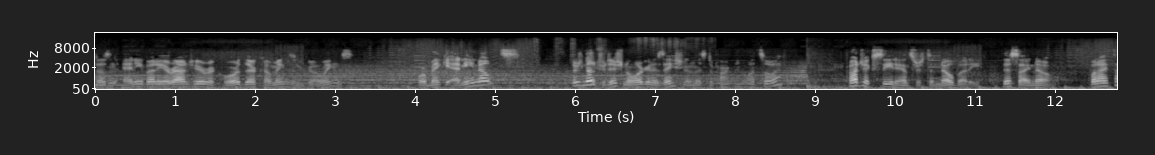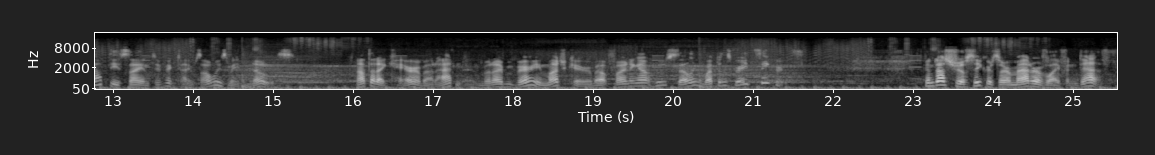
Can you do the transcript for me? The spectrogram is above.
Doesn't anybody around here record their comings and goings? Or make any notes? There's no traditional organization in this department whatsoever. Project Seed answers to nobody. This I know. But I thought these scientific types always made notes. Not that I care about admin, but I very much care about finding out who's selling weapons-grade secrets. Industrial secrets are a matter of life and death.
